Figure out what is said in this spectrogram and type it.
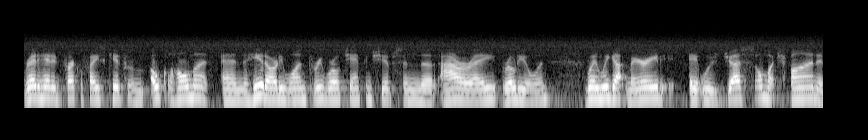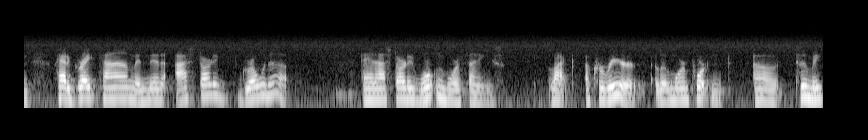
red-headed, freckle-faced kid from Oklahoma, and he had already won three world championships in the IRA rodeoing. When we got married, it was just so much fun, and had a great time, and then I started growing up. And I started wanting more things, like a career, a little more important uh, to me.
